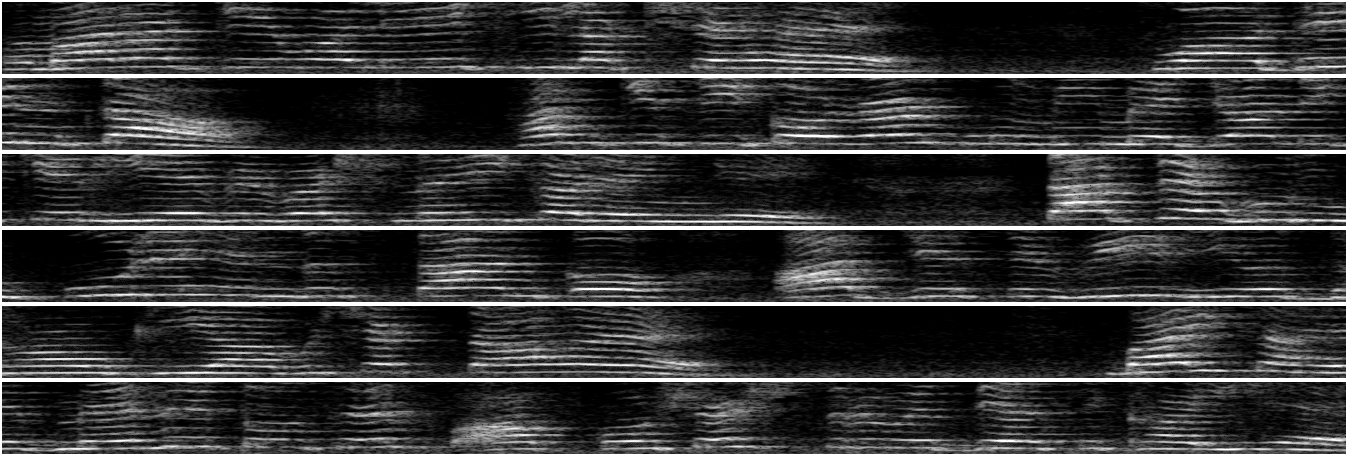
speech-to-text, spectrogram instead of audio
हमारा केवल एक ही लक्ष्य है, स्वाधीनता। हम किसी को रणभूमि में जाने के लिए विवश नहीं करेंगे। तात्या गुरु पूरे हिंदुस्तान को आप जैसे योद्धाओं की आवश्यकता है। भाई साहेब, मैंने तो सिर्फ़ आपको शस्त्र विद्या सिखाई है,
